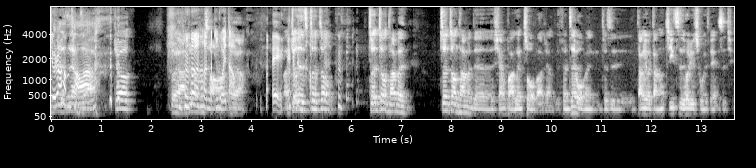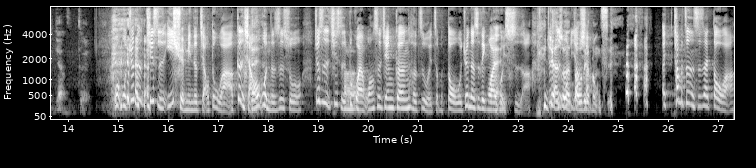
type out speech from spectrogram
就让他们吵啊，就对啊，就 啊很难回答啊。哎、欸，就是尊重尊重他们。尊重他们的想法跟做法，这样子。反正我们就是党有党的机制，会去处理这件事情，这样子。对，我我觉得，其实以选民的角度啊，更想要问的是说，就是其实不管王世坚跟何志伟怎么斗，我觉得那是另外一回事啊。就是我比较想。哎、欸，他们真的是在斗啊！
